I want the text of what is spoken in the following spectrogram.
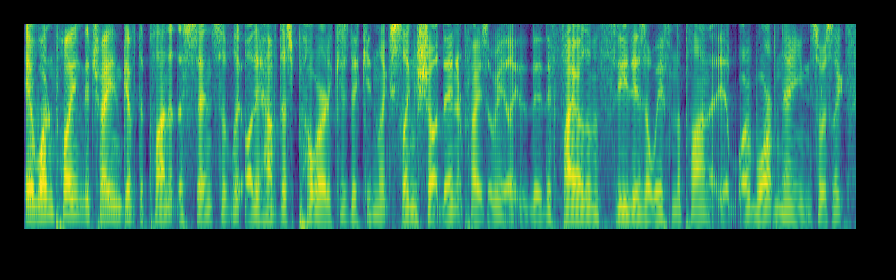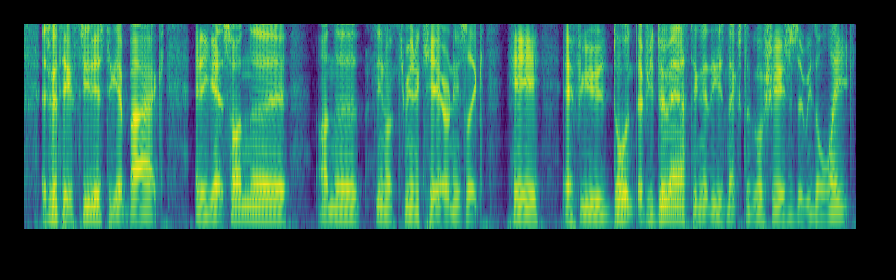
at one point, they try and give the planet this sense of like, oh, they have this power because they can like slingshot the Enterprise away. Like they, they fire them three days away from the planet, or warp nine. So it's like it's going to take three days to get back. And he gets on the on the you know communicator, and he's like, hey, if you don't, if you do anything at these next negotiations that we don't like,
